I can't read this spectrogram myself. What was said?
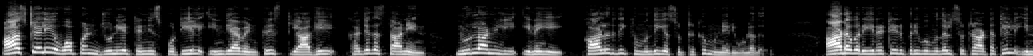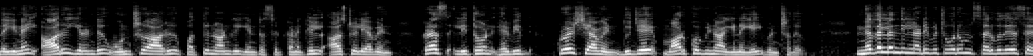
ஆஸ்திரேலிய ஓபன் ஜூனியர் டென்னிஸ் போட்டியில் இந்தியாவின் கிறிஸ் தியாகி கஜகஸ்தானின் நுர்லானிலி இணையை காலிறுதிக்கு முந்தைய சுற்றுக்கு முன்னேறியுள்ளது. ஆடவர் இரட்டையர் பிரிவு முதல் சுற்று ஆட்டத்தில் இந்த இணை ஆறு இரண்டு ஒன்று ஆறு பத்து நான்கு என்ற செட் கணக்கில் ஆஸ்திரேலியாவின் கிரஸ் லித்தோன் ஹெவித் குரேஷியாவின் துஜே மார்கோவினா இணையை வென்றது. நெதர்லாந்தில் நடைபெற்று வரும் சர்வதேச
